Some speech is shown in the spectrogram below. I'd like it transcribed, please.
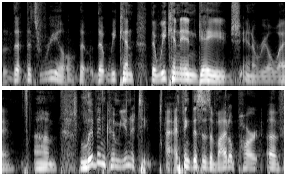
that, that's real, that, that we can that we can engage in a real way. Um, live in community. I think this is a vital part of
